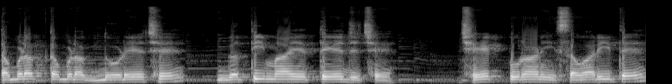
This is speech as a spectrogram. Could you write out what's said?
તબડક તબડક દોડે છે ગતિમાં એ તેજ છે. છેક પુરાણી સવારી તે,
